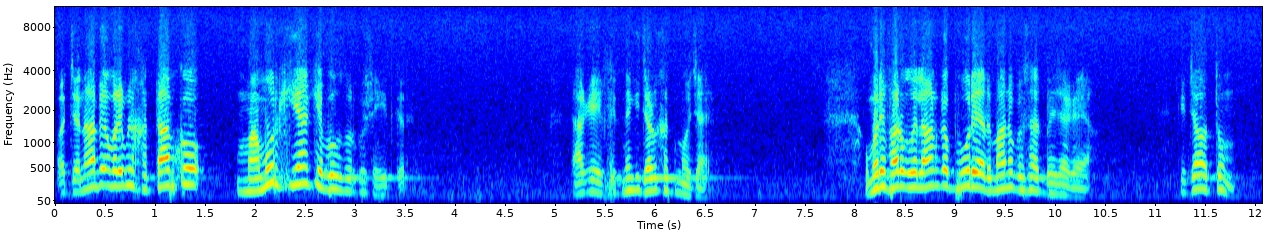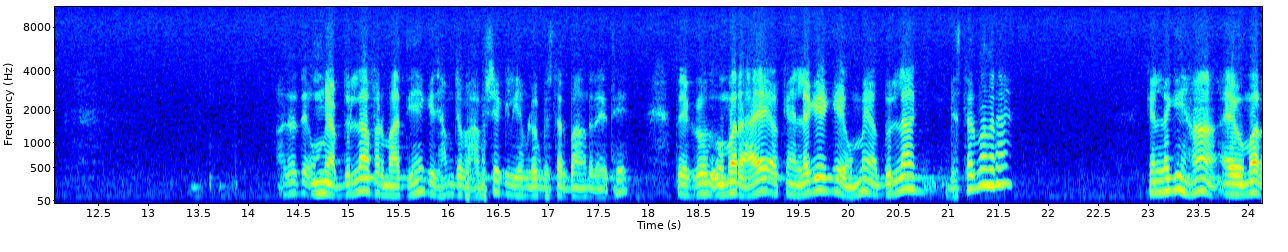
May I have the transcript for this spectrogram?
اور جناب عمر ابن خطاب کو معمور کیا کہ وہ حضور کو شہید کرے تاکہ فتنے کی جڑ ختم ہو جائے۔ عمر فاروق عنہ کو پورے ارمانوں کے ساتھ بھیجا گیا کہ جاؤ تم۔ حضرت ام عبداللہ فرماتی ہیں کہ ہم جب حبشے کے لیے ہم لوگ بستر باندھ رہے تھے تو ایک روز عمر آئے اور کہنے لگے کہ ام عبداللہ بستر باندھ رہا ہے؟ کہنے لگی ہاں اے عمر،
